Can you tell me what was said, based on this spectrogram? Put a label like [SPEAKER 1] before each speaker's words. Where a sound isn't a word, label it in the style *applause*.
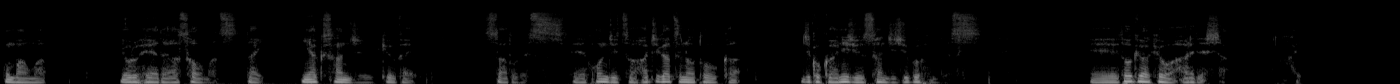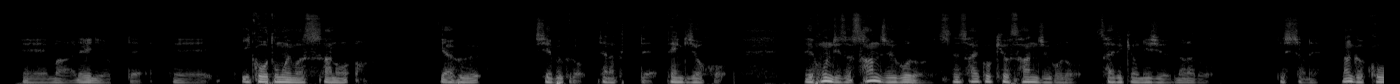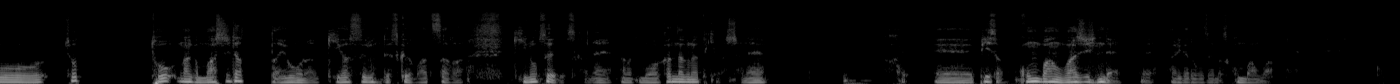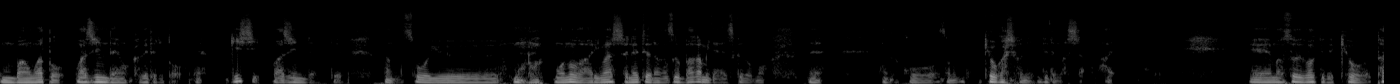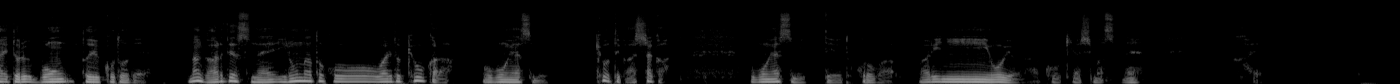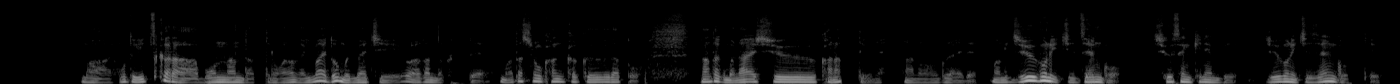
[SPEAKER 1] こんばんは。夜部屋で朝を待つ第239回スタートです、えー本日は8月の10日、時刻は23時15分です。えー東京は今日は晴れでした。はい。えーまあ、例によって、え行こうと思います。あの、ヤフー知恵袋じゃなくて天気情報。え本日は35度ですね。最高気温35度、最低気温27度でしたね。なんかこう、ちょっと、なんかマシだったような気がするんですけども、暑さが。気のせいですかね。なんかもうわかんなくなってきましたね。はい。えー、P さん、こんばんは人伝、ね。ありがとうございます。こんばんは。こんばんはと和人伝をかけてると、ね、義士和人伝っていう、なんかそういうものものがありましたねっていうのがすごいバカみたいですけども、ね、なんかこう、その教科書に出てました。はい。えー、まあそういうわけで今日タイトル、盆ということで、なんかあれですね、いろんなとこ、割と今日からお盆休み、今日っていうか明日か、お盆休みっていうところが割に多いようなこう気がしますね。はい。まあ、本当いつから盆なんだってのが、なんか今どうもいまいちわかんなくって、まあ、私の感覚だと、なんとなくまあ来週かなっていうね、あのぐらいで、ま、あの15日前後、終戦記念日、15日前後っていう、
